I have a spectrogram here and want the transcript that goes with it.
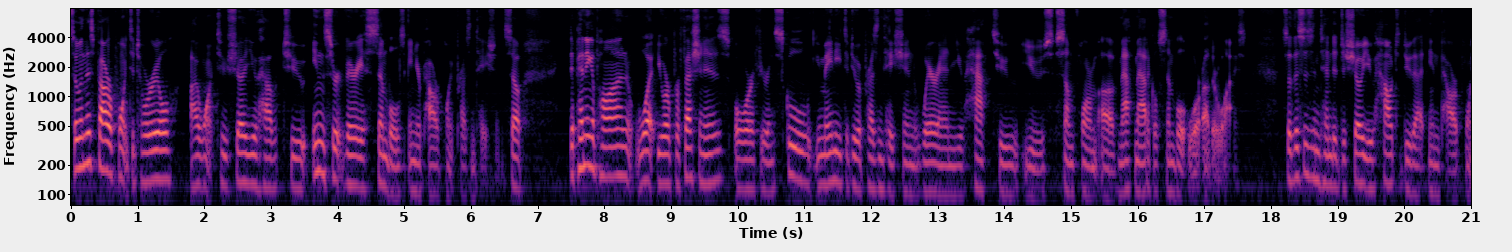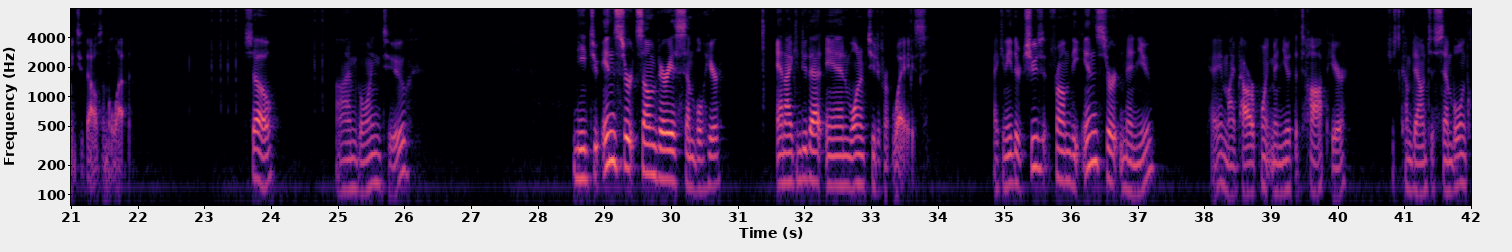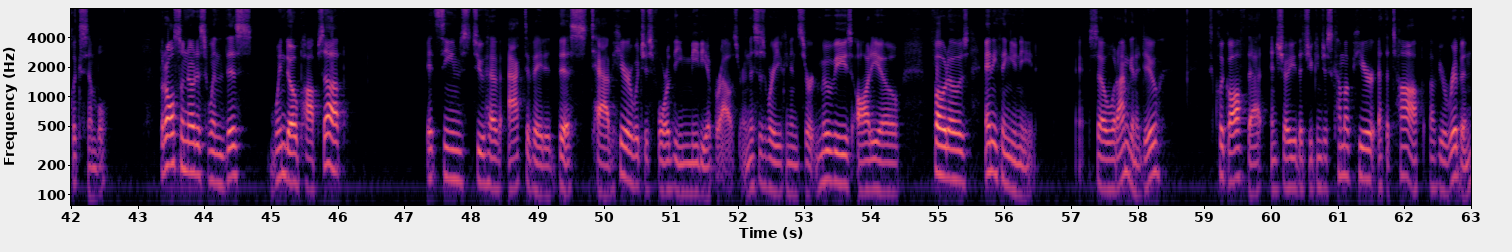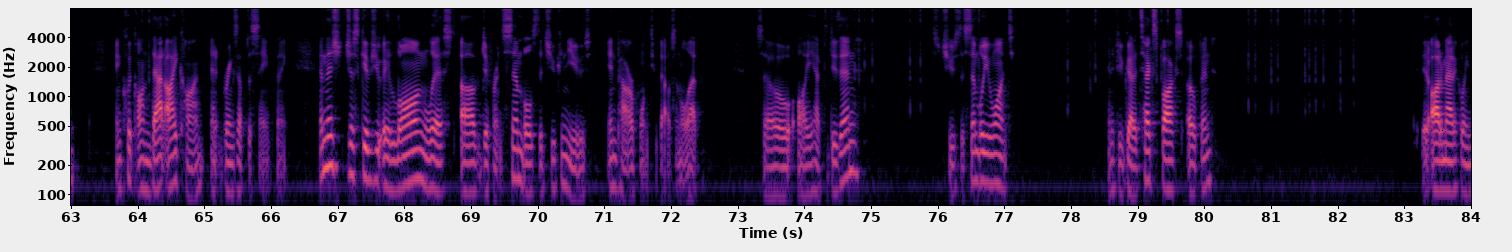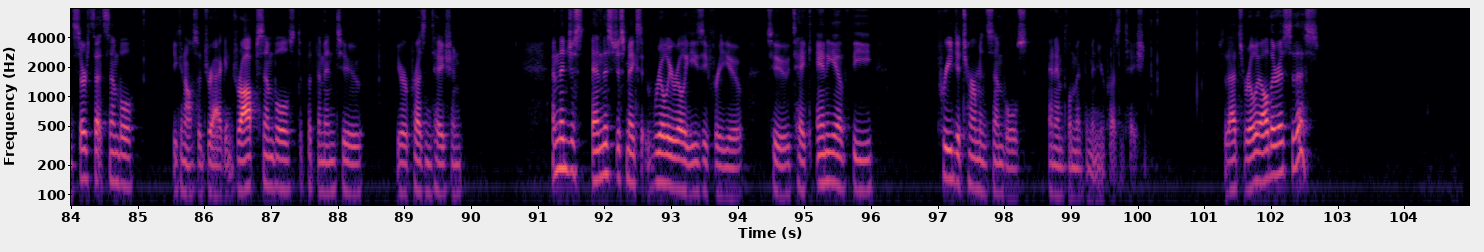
So in this PowerPoint tutorial, I want to show you how to insert various symbols in your PowerPoint presentation. So depending upon what your profession is or if you're in school, you may need to do a presentation wherein you have to use some form of mathematical symbol or otherwise. So this is intended to show you how to do that in PowerPoint 2011. So I'm going to need to insert some various symbol here and I can do that in one of two different ways. I can either choose it from the insert menu okay in my PowerPoint menu at the top here just come down to symbol and click symbol but also notice when this window pops up it seems to have activated this tab here which is for the media browser and this is where you can insert movies, audio, photos, anything you need. Okay, so what I'm going to do click off that and show you that you can just come up here at the top of your ribbon and click on that icon and it brings up the same thing. And this just gives you a long list of different symbols that you can use in PowerPoint 2011. So all you have to do then is choose the symbol you want and if you've got a text box open it automatically inserts that symbol. You can also drag and drop symbols to put them into your presentation. And then just and this just makes it really really easy for you to take any of the predetermined symbols and implement them in your presentation. So that's really all there is to this.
